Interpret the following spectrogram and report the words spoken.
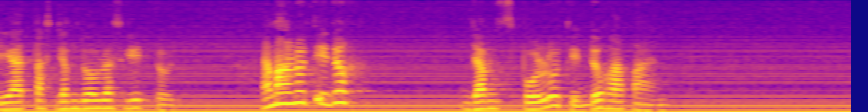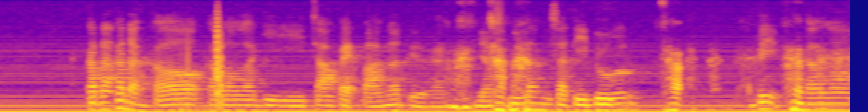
di atas jam 12 gitu. Emang lu tidur jam 10 tidur apaan? Karena kadang kalau kalau lagi capek banget gitu kan, jam Capek. 9 bisa tidur. Tapi kalau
